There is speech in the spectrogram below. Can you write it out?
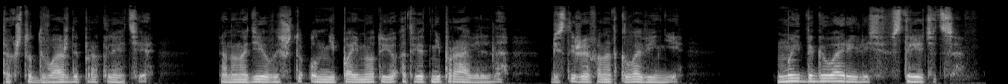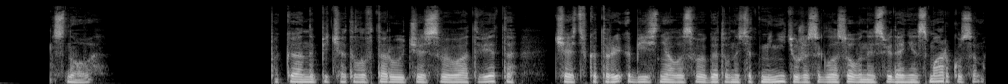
так что дважды проклятие — она надеялась, что он не поймет ее ответ неправильно. Бестыжая фанатка Лавиньи. Мы договорились встретиться. Снова. Пока она печатала вторую часть своего ответа, часть, в которой объясняла свою готовность отменить уже согласованное свидание с Маркусом,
